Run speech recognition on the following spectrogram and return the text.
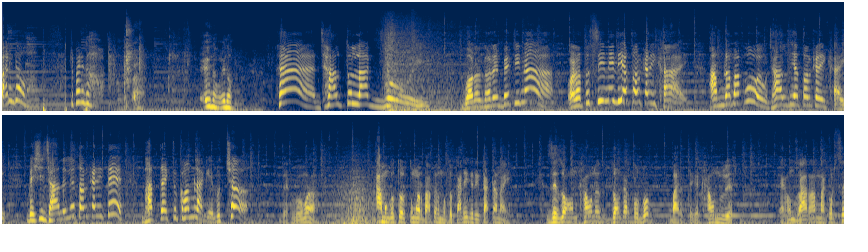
পানি দাও একটু পানি দাও। এই নাও এই নাও। হ্যাঁ ঝাল তো লাগবই। বড় ঘরের বেটি না ওরা তো চিনি দিয়া তরকারি খায়। আমরা বাপু ঝাল দিয়া তরকারি খাই। বেশি ঝাল হলে তরকারিতে ভাতটা একটু কম লাগে বুঝছ? দেখো বৌমা আমাকে তো আর তোমার বাপের মতো কারিগরি টাকা নাই। যে যখন খাওয়ানোর দরকার পড়ব বাইরে থেকে খাওয়ানো লই আসব। এখন যা রান্না করছে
